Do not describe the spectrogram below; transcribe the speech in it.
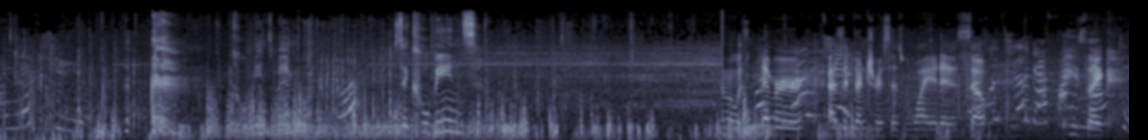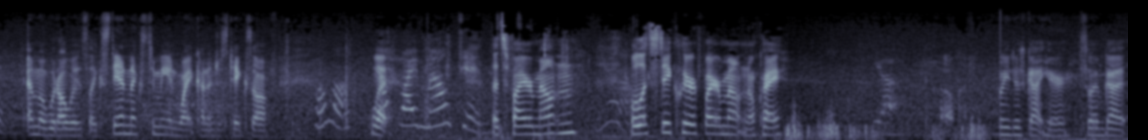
I miss you. Cool beans, babe. What? Say cool beans. Emma was never as adventurous as Wyatt is, so he's like, Emma would always like stand next to me, and Wyatt kind of just takes off. What? my mountain. That's Fire Mountain. Yeah. Well, let's stay clear of Fire Mountain, okay? Yeah. Okay. We just got here, so I've got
